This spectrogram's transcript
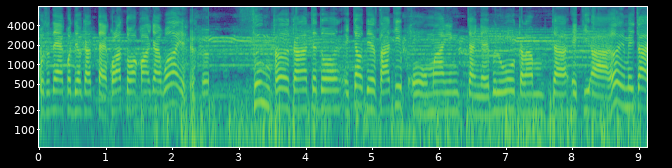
คนแสดงคนเดียวกันแต่คนละตัวคอยกันเว้ย ซึ่งเธอกำลังจะโดนไอ้เจ้าเดซาที่โผล่มายังใจไงไม่รู้กำลังจะเอจีอาร์เฮ้ย ไม่ใช่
